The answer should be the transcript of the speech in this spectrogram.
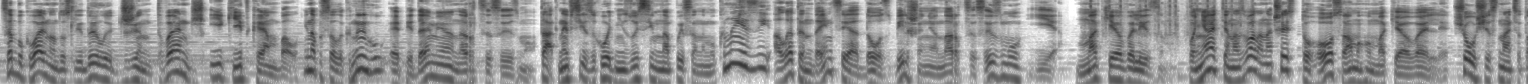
Це буквально дослідили Джин Твендж і Кіт Кембл і написали книгу Епідемія нарцисизму. Так, не всі згодні з усім написаним у книзі, але тенденція до збільшення нарцисизму є. Макіавелізм поняття назвали на честь того самого Макіавеллі, що у 16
